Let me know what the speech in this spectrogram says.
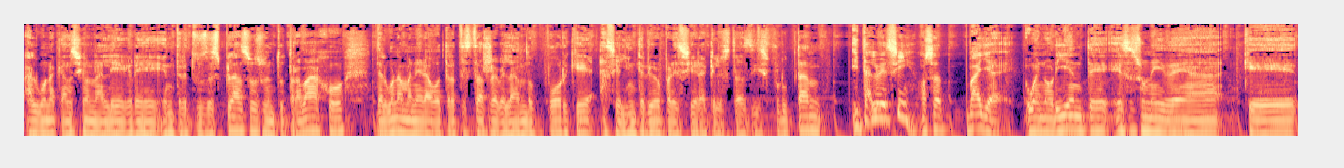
alguna canción alegre entre tus desplazos o en tu trabajo, de alguna manera u otra te estás revelando porque hacia el interior pareciera que lo estás disfrutando. Y tal vez sí, o sea, vaya, o en Oriente esa es una idea que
